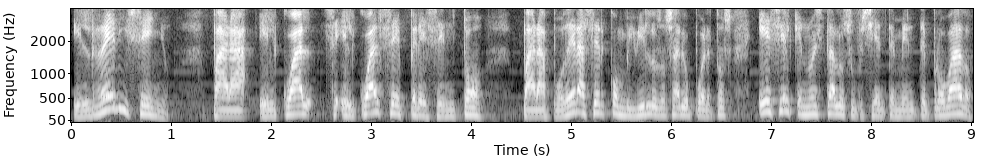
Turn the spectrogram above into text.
el rediseño para el cual, el cual se presentó para poder hacer convivir los dos aeropuertos es el que no está lo suficientemente probado.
